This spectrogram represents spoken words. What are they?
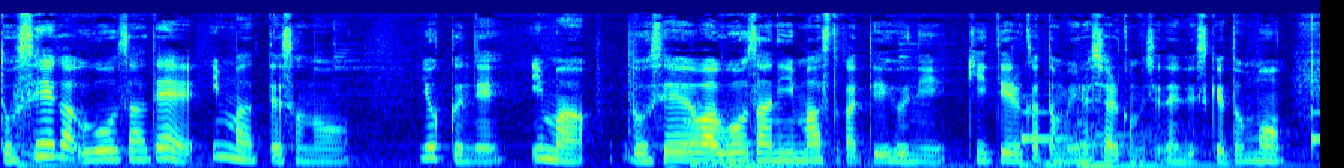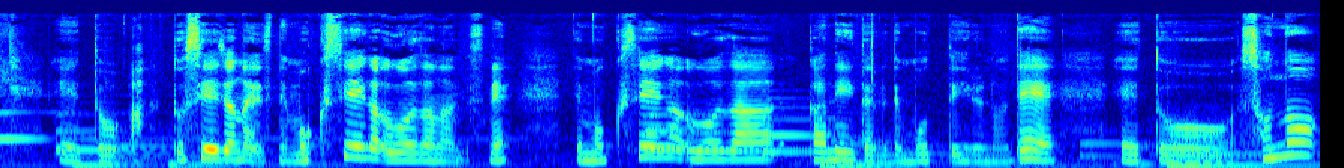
土星が魚座で今ってそのよくね今土星は魚座にいますとかっていう風に聞いている方もいらっしゃるかもしれないですけども、えーと、あ土星じゃないですね木星が魚座なんですね。で木星が魚座がネイタルで持っているので、えーとその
